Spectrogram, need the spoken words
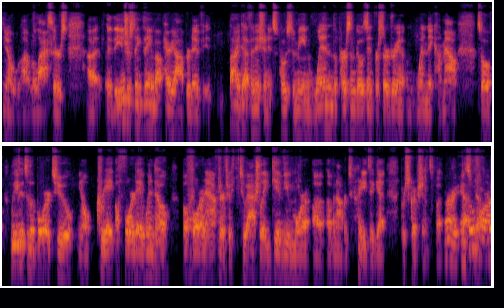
you know, uh, relaxers. Uh, the interesting thing about perioperative, it, by definition, it's supposed to mean when the person goes in for surgery and when they come out. So leave it to the board to, you know, create a four-day window before and after to, to actually give you more uh, of an opportunity to get prescriptions. But All right, and so the far.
